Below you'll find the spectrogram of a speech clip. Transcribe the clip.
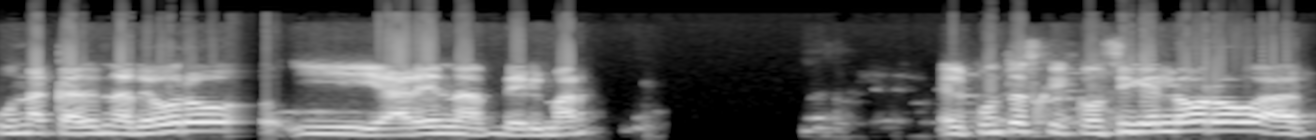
una cadena de oro y arena del mar. El punto es que consigue el oro a,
